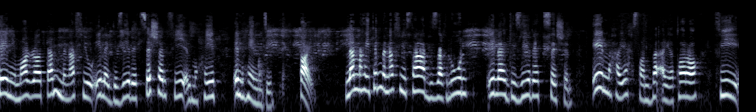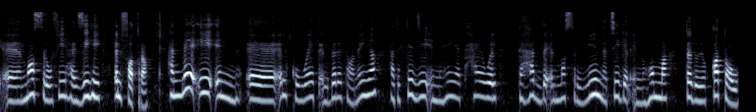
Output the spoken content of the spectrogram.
تاني مرة تم نفيه إلى جزيرة سيشل في المحيط الهندي. طيب لما هيتم نفي سعد زغلول إلى جزيرة سيشل إيه اللي هيحصل بقى يا ترى؟ في آه، مصر وفي هذه الفترة. هنلاقي إن آه، القوات البريطانية هتبتدي إن هي تحاول تهدئ المصريين نتيجة لإن هم ابتدوا يقاطعوا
